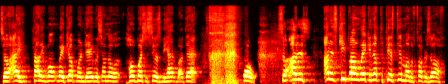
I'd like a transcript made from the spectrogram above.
So I probably won't wake up one day, which I know a whole bunch of SEALs be happy about that. so, so I'll just, I'll just keep on waking up to piss them motherfuckers off.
